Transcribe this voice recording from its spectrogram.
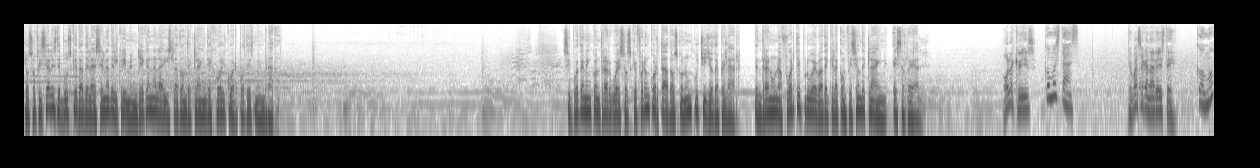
Los oficiales de búsqueda de la escena del crimen llegan a la isla donde Klein dejó el cuerpo desmembrado. Si pueden encontrar huesos que fueron cortados con un cuchillo de pelar, tendrán una fuerte prueba de que la confesión de Klein es real. Hola, Chris. ¿Cómo estás? Te vas a ganar este. ¿Cómo?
